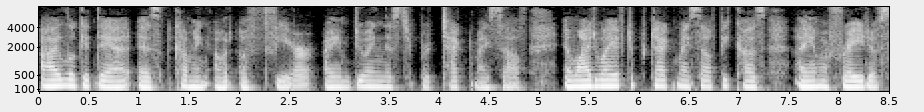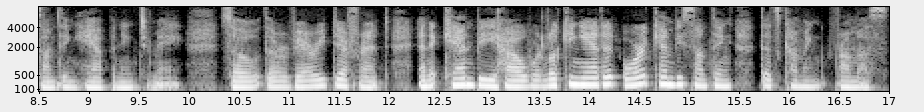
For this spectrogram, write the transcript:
I look at that as coming out of fear. I am doing this to protect myself. And why do I have to protect myself? Because I am afraid of something happening to me. So they're very different. And it can be how we're looking at it, or it can be something that's coming from us,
